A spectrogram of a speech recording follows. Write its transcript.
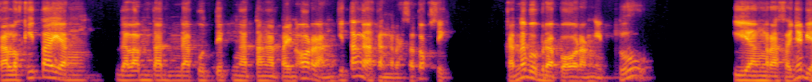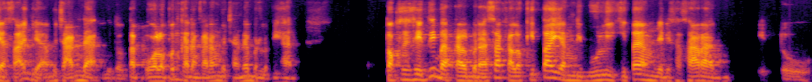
kalau kita yang dalam tanda kutip ngata-ngatain orang, kita nggak akan ngerasa toksik. Karena beberapa orang itu yang rasanya biasa aja, bercanda gitu. Tapi walaupun kadang-kadang bercanda berlebihan. Toxicity bakal berasa kalau kita yang dibully, kita yang menjadi sasaran. Itu.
